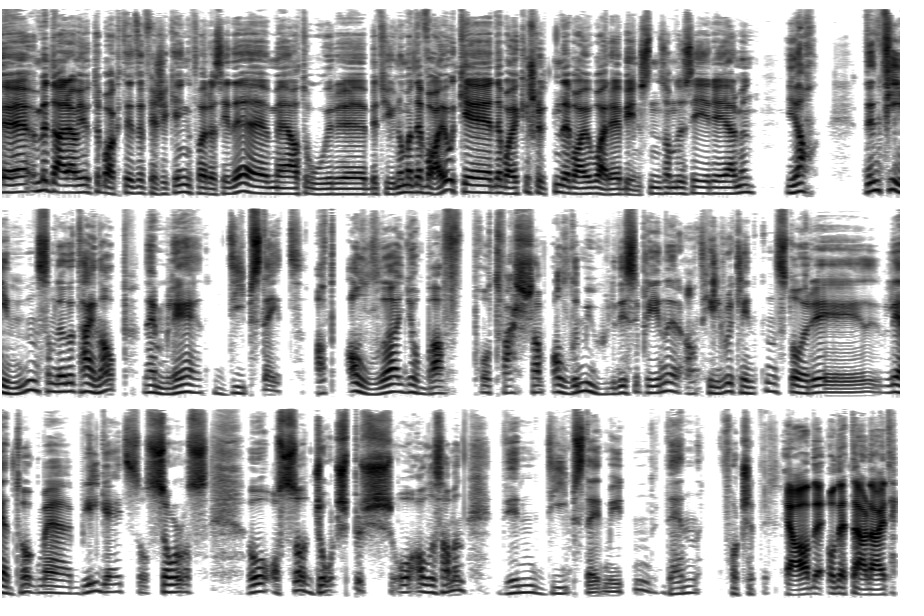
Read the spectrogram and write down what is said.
Eh, Men der er vi jo tilbake til The Fisher King, for å si det, med at ord betyr noe. Men det var jo ikke, det var jo ikke slutten, det var jo bare begynnelsen, som du sier, Gjermund. Ja. Den fienden som de hadde tegna opp, nemlig Deep State, at alle jobba på tvers av alle mulige disipliner, at Hillary Clinton står i ledtog med Bill Gates og Soros, og også George Bush og alle sammen, den Deep State-myten, den fortsetter. Ja, det, og dette er da et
